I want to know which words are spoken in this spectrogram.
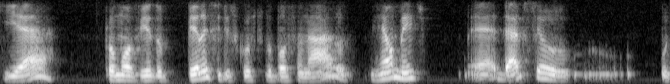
que é promovido pelo esse discurso do Bolsonaro, realmente é, deve ser o, o,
